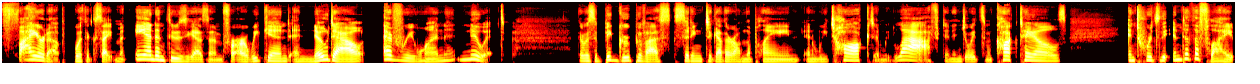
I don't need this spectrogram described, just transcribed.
fired up with excitement and enthusiasm for our weekend, and no doubt everyone knew it. There was a big group of us sitting together on the plane, and we talked and we laughed and enjoyed some cocktails. And towards the end of the flight,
